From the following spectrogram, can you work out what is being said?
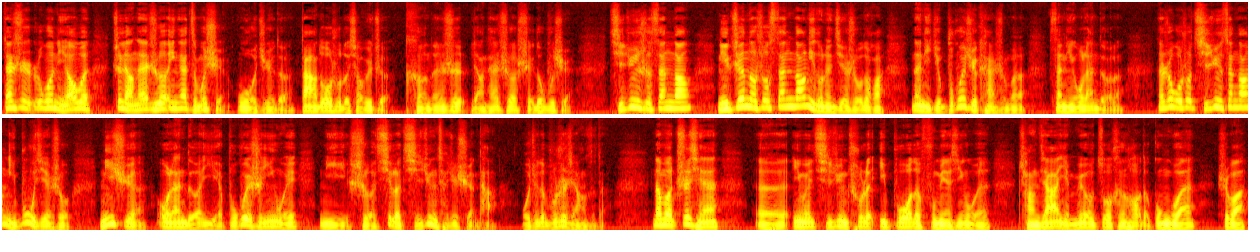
但是如果你要问这两台车应该怎么选，我觉得大多数的消费者可能是两台车谁都不选。奇骏是三缸，你真的说三缸你都能接受的话，那你就不会去看什么三菱欧蓝德了。那如果说奇骏三缸你不接受，你选欧蓝德也不会是因为你舍弃了奇骏才去选它。我觉得不是这样子的。那么之前，呃，因为奇骏出了一波的负面新闻，厂家也没有做很好的公关，是吧？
